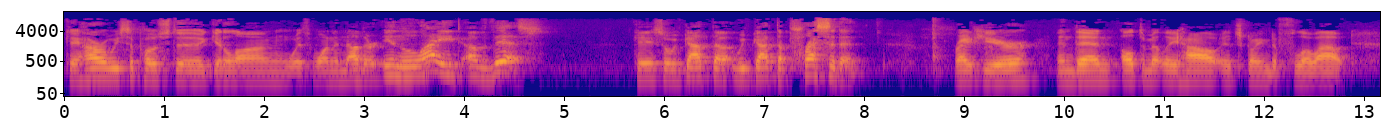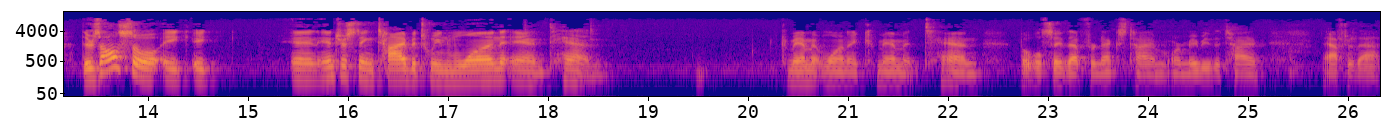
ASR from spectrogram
Okay, how are we supposed to get along with one another in light of this? Okay, so we've got the we've got the precedent right here, and then ultimately how it's going to flow out. There's also a, a an interesting tie between one and ten. Commandment one and commandment ten, but we'll save that for next time, or maybe the time after that.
